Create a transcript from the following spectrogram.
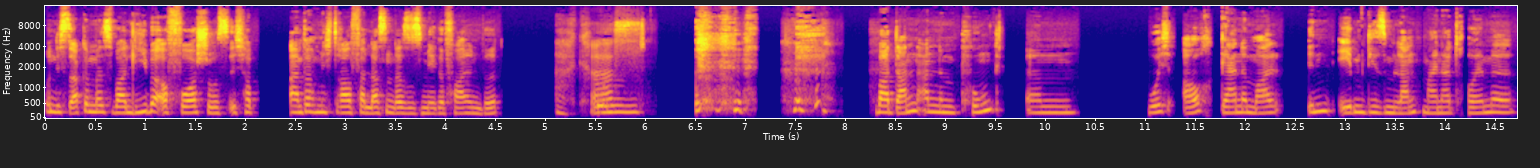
Und ich sage immer, es war Liebe auf Vorschuss. Ich habe einfach mich darauf verlassen, dass es mir gefallen wird. Ach krass. war dann an einem Punkt, ähm, wo ich auch gerne mal in eben diesem Land meiner Träume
